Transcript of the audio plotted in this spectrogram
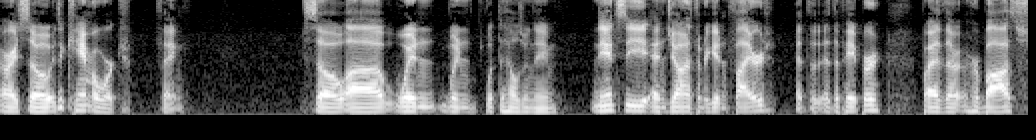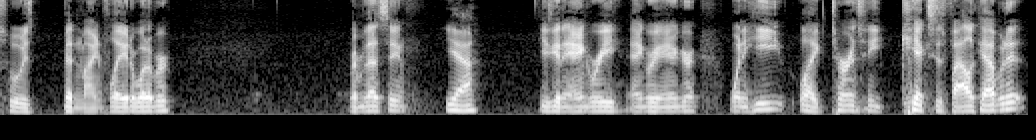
All right, so it's a camera work thing. So uh, when when what the hell's her name? Nancy and Jonathan are getting fired at the at the paper by the her boss who has been mind flayed or whatever. Remember that scene? Yeah. He's getting angry, angry, angry. When he like turns and he kicks his file cabinet,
